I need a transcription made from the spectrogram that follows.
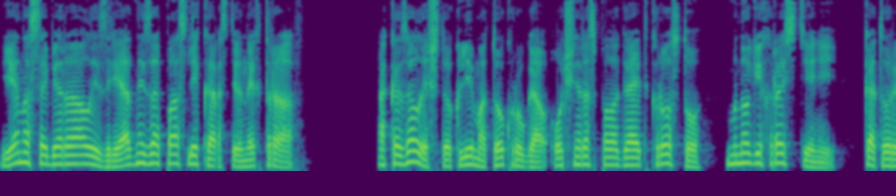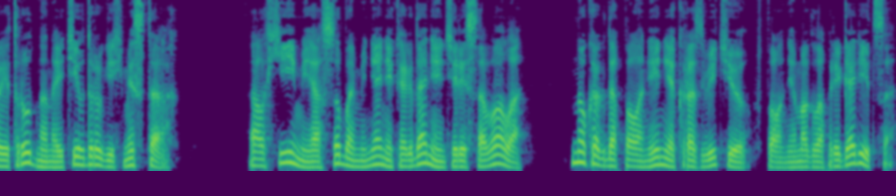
я насобирал изрядный запас лекарственных трав. Оказалось, что климат округа очень располагает к росту многих растений, которые трудно найти в других местах. Алхимия особо меня никогда не интересовала, но как дополнение к развитию вполне могла пригодиться.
